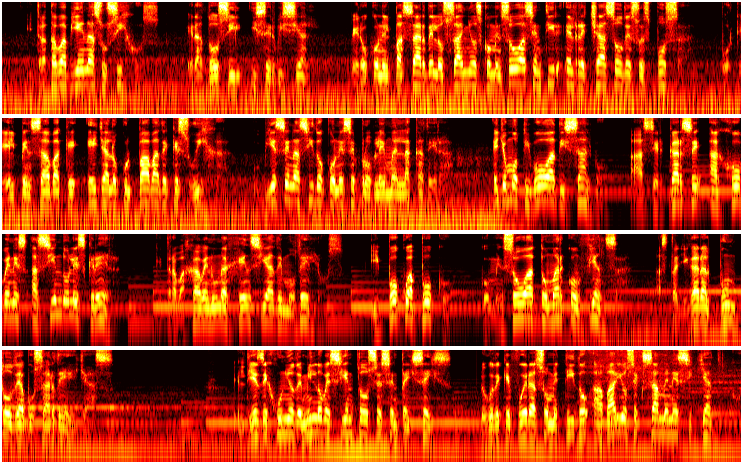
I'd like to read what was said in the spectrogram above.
trataba bien a sus hijos, era dócil y servicial, pero con el pasar de los años comenzó a sentir el rechazo de su esposa, porque él pensaba que ella lo culpaba de que su hija hubiese nacido con ese problema en la cadera. Ello motivó a Disalvo a acercarse a jóvenes haciéndoles creer que trabajaba en una agencia de modelos y poco a poco comenzó a tomar confianza hasta llegar al punto de abusar de ellas. El 10 de junio de 1966, luego de que fuera sometido a varios exámenes psiquiátricos,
